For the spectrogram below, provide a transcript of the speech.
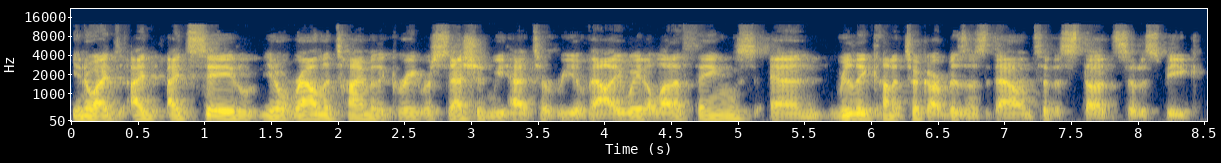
you know I'd, I'd i'd say you know around the time of the great recession we had to reevaluate a lot of things and really kind of took our business down to the stud so to speak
